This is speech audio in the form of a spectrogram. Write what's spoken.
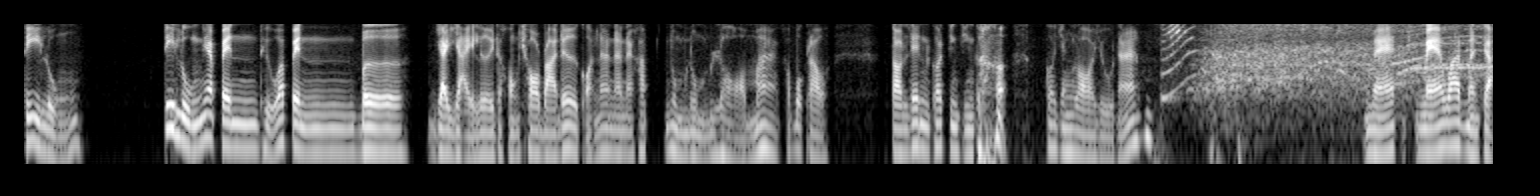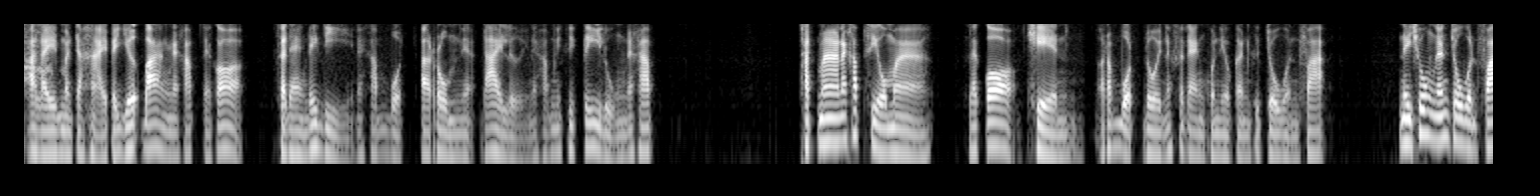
ตี้หลุง ตี้หลุงเนี่ยเป็นถือว่าเป็นเบอร์ใหญ่ ๆ เลยของชอบราเดอร์ก่อนหน้านั้นนะครับ หนุ่มๆหล่อมากครับพวกเรา ตอนเล่นก็จริง ๆ ก็ก็ยังรออยู่นะ แม้แม้ว่ามันจะอะไรมันจะหายไปเยอะบ้างนะครับ แต่ก็แสดงได้ดีนะครับ บทอารมณ์เนี่ยได้เลยนะครับ นี่คือตี้หลุงนะครับ ถัดมานะครับเซียวมา แล้วก็เคนรับบทโดยนักแสดงคนเดียวกันคือโจววนฟ้าในช่วงนั้นโจววนฟ้า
